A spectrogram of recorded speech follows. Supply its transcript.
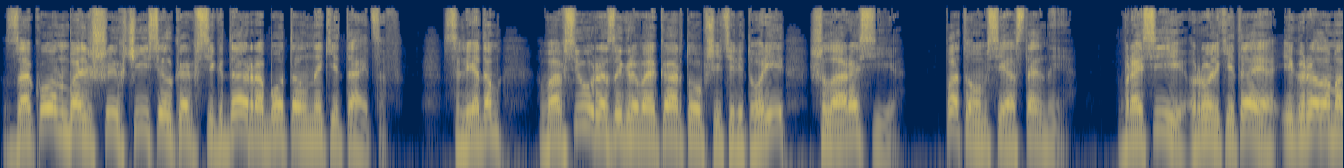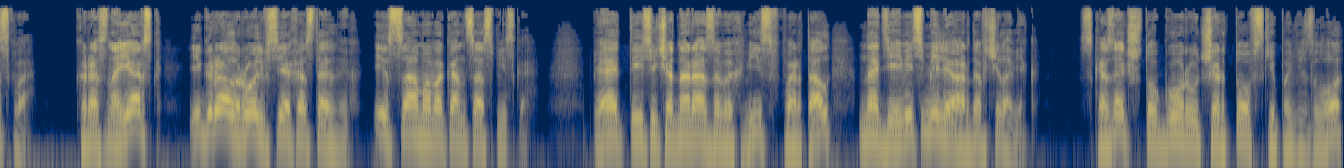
Закон больших чисел, как всегда, работал на китайцев. Следом, вовсю разыгрывая карту общей территории, шла Россия. Потом все остальные. В России роль Китая играла Москва. Красноярск играл роль всех остальных, из самого конца списка. Пять тысяч одноразовых виз в квартал на 9 миллиардов человек. Сказать, что гору чертовски повезло,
